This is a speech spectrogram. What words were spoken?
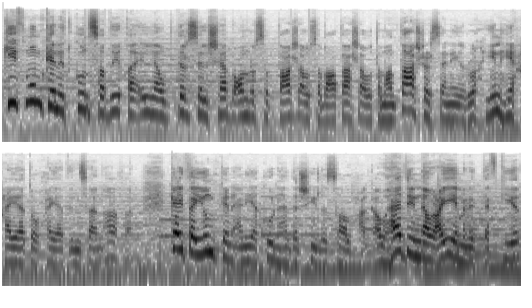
كيف ممكن تكون صديقة إلنا وبترسل شاب عمره 16 أو 17 أو 18 سنة يروح ينهي حياته وحياة إنسان آخر؟ كيف يمكن أن يكون هذا الشيء لصالحك؟ أو هذه النوعية من التفكير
